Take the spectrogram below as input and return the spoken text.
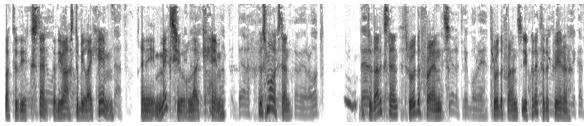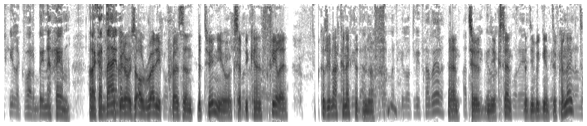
but to the extent that you ask to be like Him, and He makes you like Him to a small extent To that extent, through the friends, through the friends, you connect to the Creator. The Creator is already present between you, except you can't feel it because you're not connected enough. And to the extent that you begin to connect,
